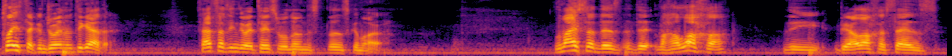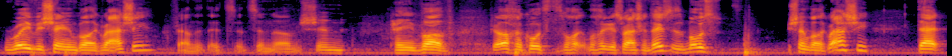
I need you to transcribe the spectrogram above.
place that can join them together. So that's I think the way will learn this, learn this Gemara. Lamaisa, there's the, the halacha, the Bialacha says Roy Vishenim go like Rashi. Found it. It's it's in um, Shin Pei Vav. Bialacha quotes Machagas Rashi and. Most Vishenim go like Rashi. That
